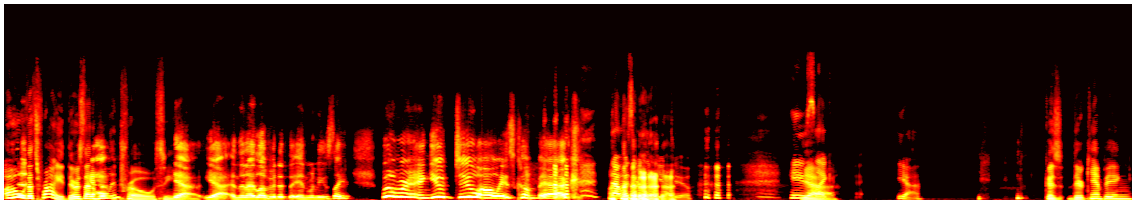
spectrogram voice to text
Oh, that's right. There's that Yeah. whole intro scene. Yeah, yeah. And then I love it at the end when he's like, Boomerang, you do always come back. that was really cute too. He's yeah. like, yeah, because they're camping.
